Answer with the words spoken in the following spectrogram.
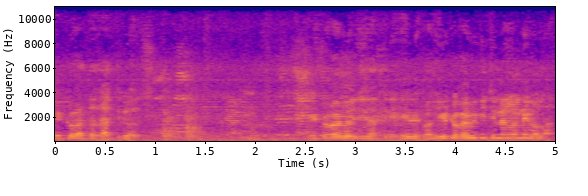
ଏ ଟଙ୍କା ତ ସାଥିରେ ଅଛି ଏ ଟଙ୍କା ବି ଅଛି ସାଥିରେ ଏଇ ଦେଖ ଏ ଟଙ୍କା ବି କିଛି ନେଲା ନେଇଗଲା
